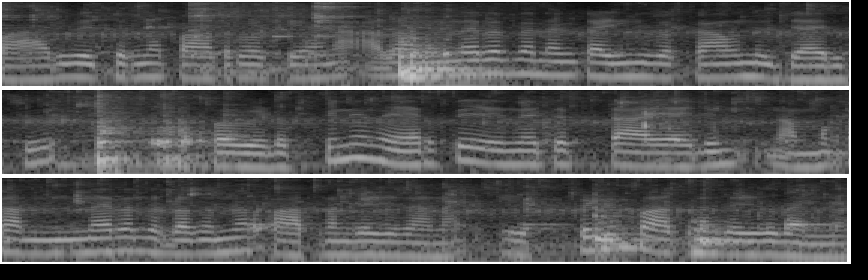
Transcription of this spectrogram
പാൽ വെച്ചിരുന്ന പാത്രമൊക്കെയാണ് അത് അന്നേരം തന്നെ കഴുകി വെക്കാമെന്ന് വിചാരിച്ചു. അപ്പോൾ വെളുപ്പിന് നേരത്തെ എഴുന്നേറ്റപ്പെട്ടായാലും നമുക്ക് അന്നേരം തുടങ്ങുന്ന പാത്രം കഴുകാണ്. എപ്പോഴും പാത്രം കഴുകുക തന്നെ.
